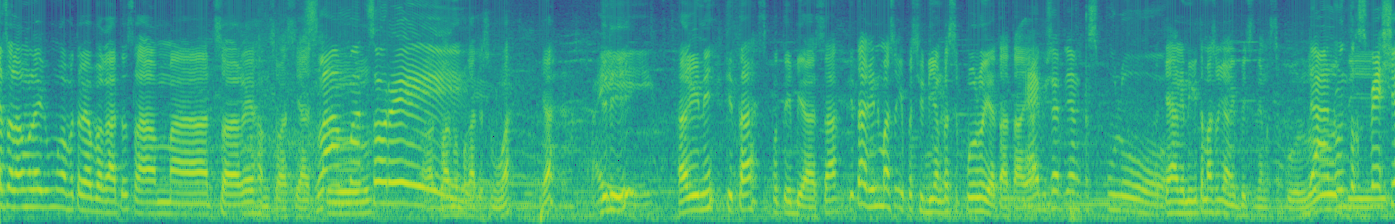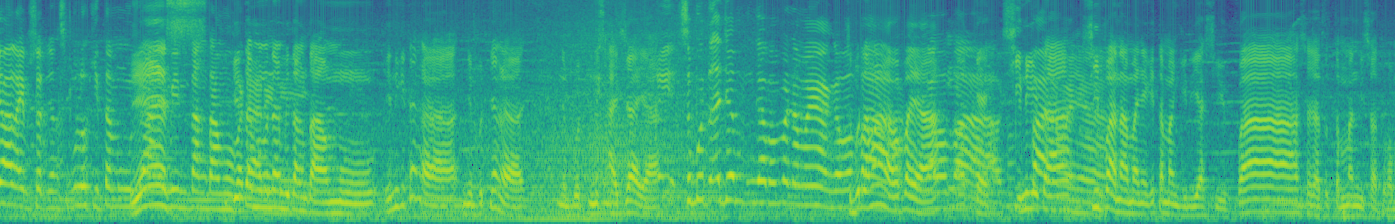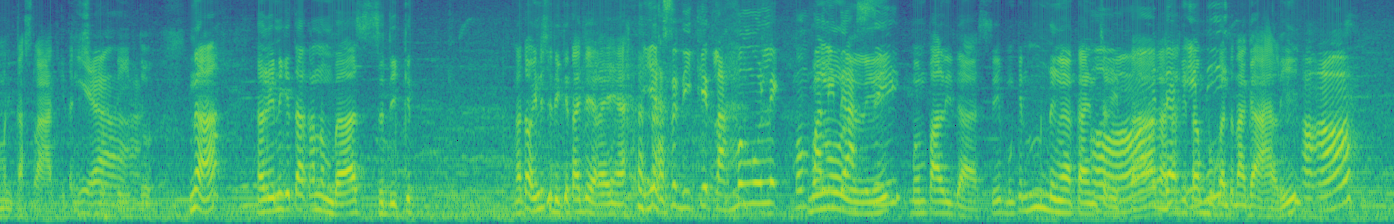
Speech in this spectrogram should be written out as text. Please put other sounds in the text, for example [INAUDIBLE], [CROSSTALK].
assalamualaikum warahmatullahi wabarakatuh. Selamat sore, Ham Swastiastu. Selamat sore. Selamat memberkati semua, ya. Baik. Jadi hari ini kita seperti biasa, kita hari ini masuk episode yang ke-10 ya Tata ya. Episode yang ke-10. Oke, hari ini kita masuk yang episode yang ke-10. Dan untuk di- spesial episode yang 10 kita mengundang Yes, bintang tamu Kita mengundang ini. bintang tamu. Ini kita nggak nyebutnya nggak nyebut Miss aja ya. Eh, sebut aja nggak apa-apa namanya, nggak apa-apa. Sebut nama nggak apa-apa ya. Oke. Ini Sipa kita namanya. Siva namanya. Kita manggil dia Siva, salah satu teman di suatu komunitas lah kita Iya. seperti itu. Nah, hari ini kita akan membahas sedikit nggak tahu ini sedikit aja ya kayaknya. Iya sedikit lah, mengulik, memvalidasi. Mengulik, memvalidasi, mungkin mendengarkan Oh, cerita karena kita ini- bukan tenaga ahli. Heeh.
